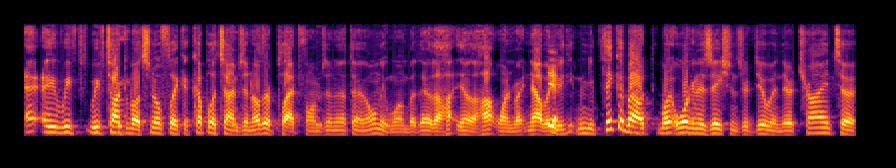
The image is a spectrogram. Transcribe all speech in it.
uh, we've we've talked about Snowflake a couple of times in other platforms, and not the only one, but they're the hot, you know, the hot one right now. But yeah. when you think about what organizations are doing, they're trying to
